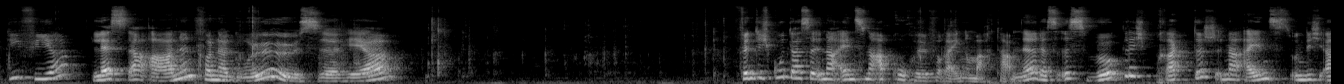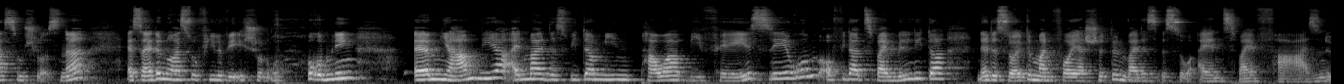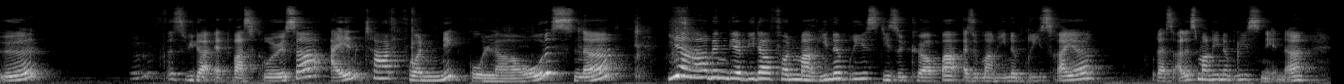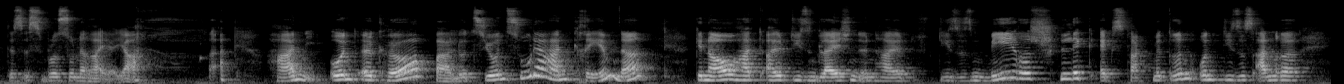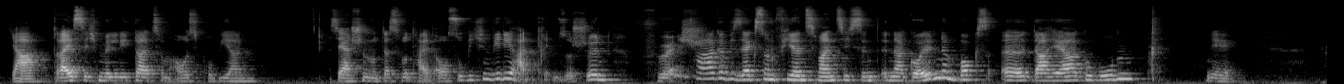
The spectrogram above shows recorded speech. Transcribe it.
Die vier lässt erahnen von der Größe her. Finde ich gut, dass sie in der 1 eine Abbruchhilfe reingemacht haben. Ne? Das ist wirklich praktisch in der 1 und nicht erst zum Schluss. Ne? Es sei denn, du hast so viele wie ich schon rumliegen. Ähm, hier haben wir einmal das Vitamin Power B-Face Serum, auch wieder 2 Milliliter. Ne, das sollte man vorher schütteln, weil das ist so ein Zwei-Phasen-Öl. 5 ist wieder etwas größer. Ein Tag von Nikolaus. Ne? Hier haben wir wieder von Marine Bries diese Körper, also Marine Bries Reihe. Oder ist alles Marine Bries? Nee, ne? Das ist bloß so eine Reihe, ja. Honey. Und äh, Körperlotion zu der Handcreme, ne? Genau hat halt diesen gleichen Inhalt, dieses Meeresschlick-Extrakt mit drin und dieses andere, ja, 30 Milliliter zum Ausprobieren. Sehr schön und das wird halt auch so riechen wie die Handcreme, so schön fresh. Tage wie 6 und 24 sind in der goldenen Box äh, daher gehoben. Nee,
